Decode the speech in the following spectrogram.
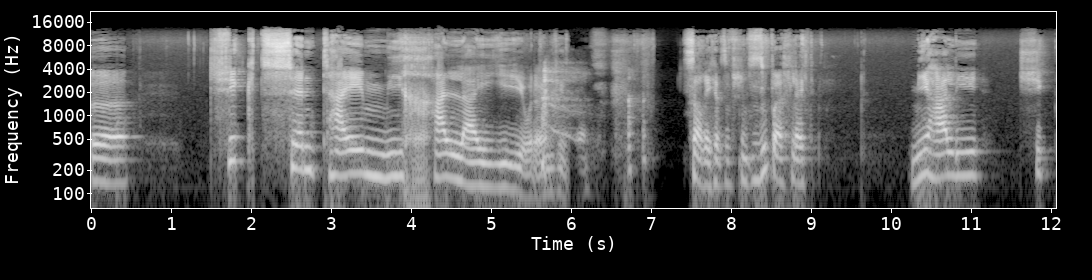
Äh, Csikszentmihalyi Michalai oder irgendwie so. Sorry, ich habe es bestimmt super schlecht. Mihaly Csikszentmihalyi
